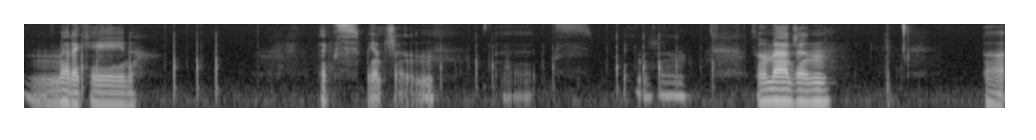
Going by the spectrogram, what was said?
Medicaid expansion. expansion. So imagine uh,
